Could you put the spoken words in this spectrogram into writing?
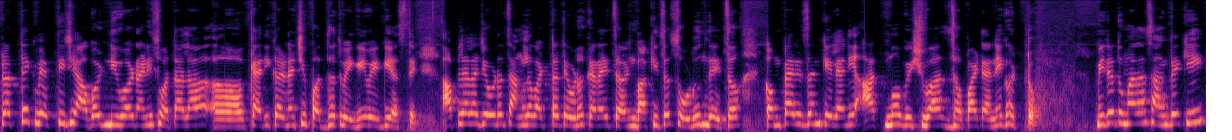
प्रत्येक व्यक्तीची आवड निवड आणि स्वतःला कॅरी करण्याची पद्धत वेगळी वेगळी असते. आपल्याला जेवढं चांगलं वाटतं तेवढं करायचं आणि बाकीचं सोडून द्यायचं. कंपॅरिझन केल्याने आत्मविश्वास झपाट्याने घटतो. मी तर तुम्हाला सांगते की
